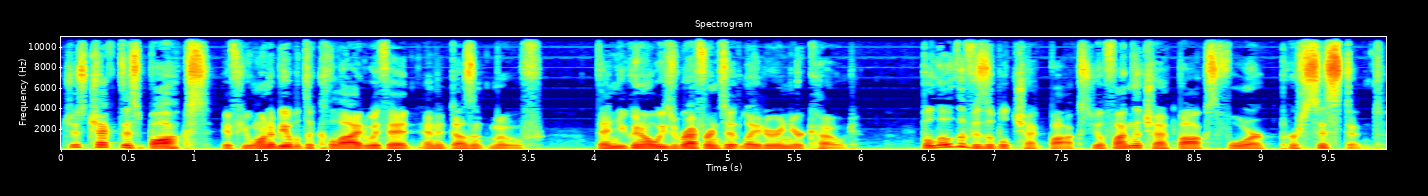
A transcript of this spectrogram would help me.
just check this box if you want to be able to collide with it and it doesn't move. Then you can always reference it later in your code. Below the visible checkbox, you'll find the checkbox for persistent.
